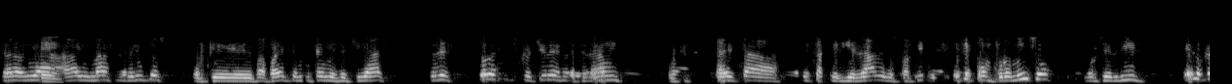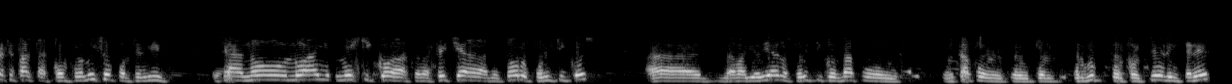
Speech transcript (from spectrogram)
Cada día hay más delitos porque aparentemente hay necesidad. Entonces, todas estas cuestiones se dan porque esta, esta seriedad de los partidos, ese compromiso por servir, es lo que hace falta, compromiso por servir. O sea, no, no hay en México hasta la fecha de todos los políticos, uh, la mayoría de los políticos va por, está por, por, por, por, cuestiones de interés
